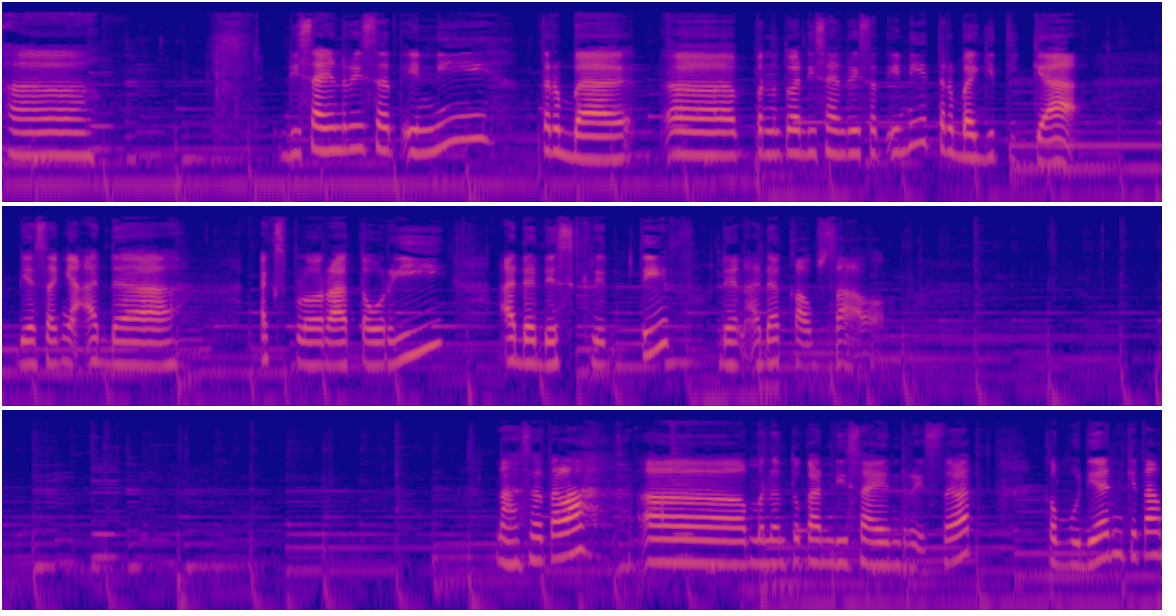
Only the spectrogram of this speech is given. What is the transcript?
Uh, desain riset ini terba uh, penentuan desain riset ini terbagi tiga. Biasanya ada eksploratory, ada deskriptif, dan ada kausal. Nah, setelah uh, menentukan desain riset, kemudian kita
